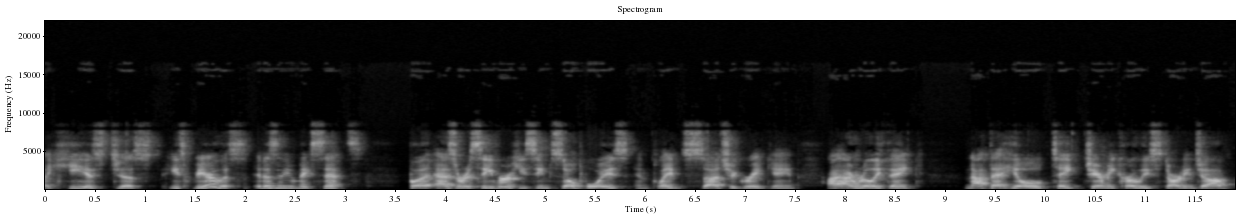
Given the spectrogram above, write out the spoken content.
Like he is just, he's fearless. It doesn't even make sense. But as a receiver, he seemed so poised and played such a great game. I, I really think not that he'll take Jeremy Kerley's starting job,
